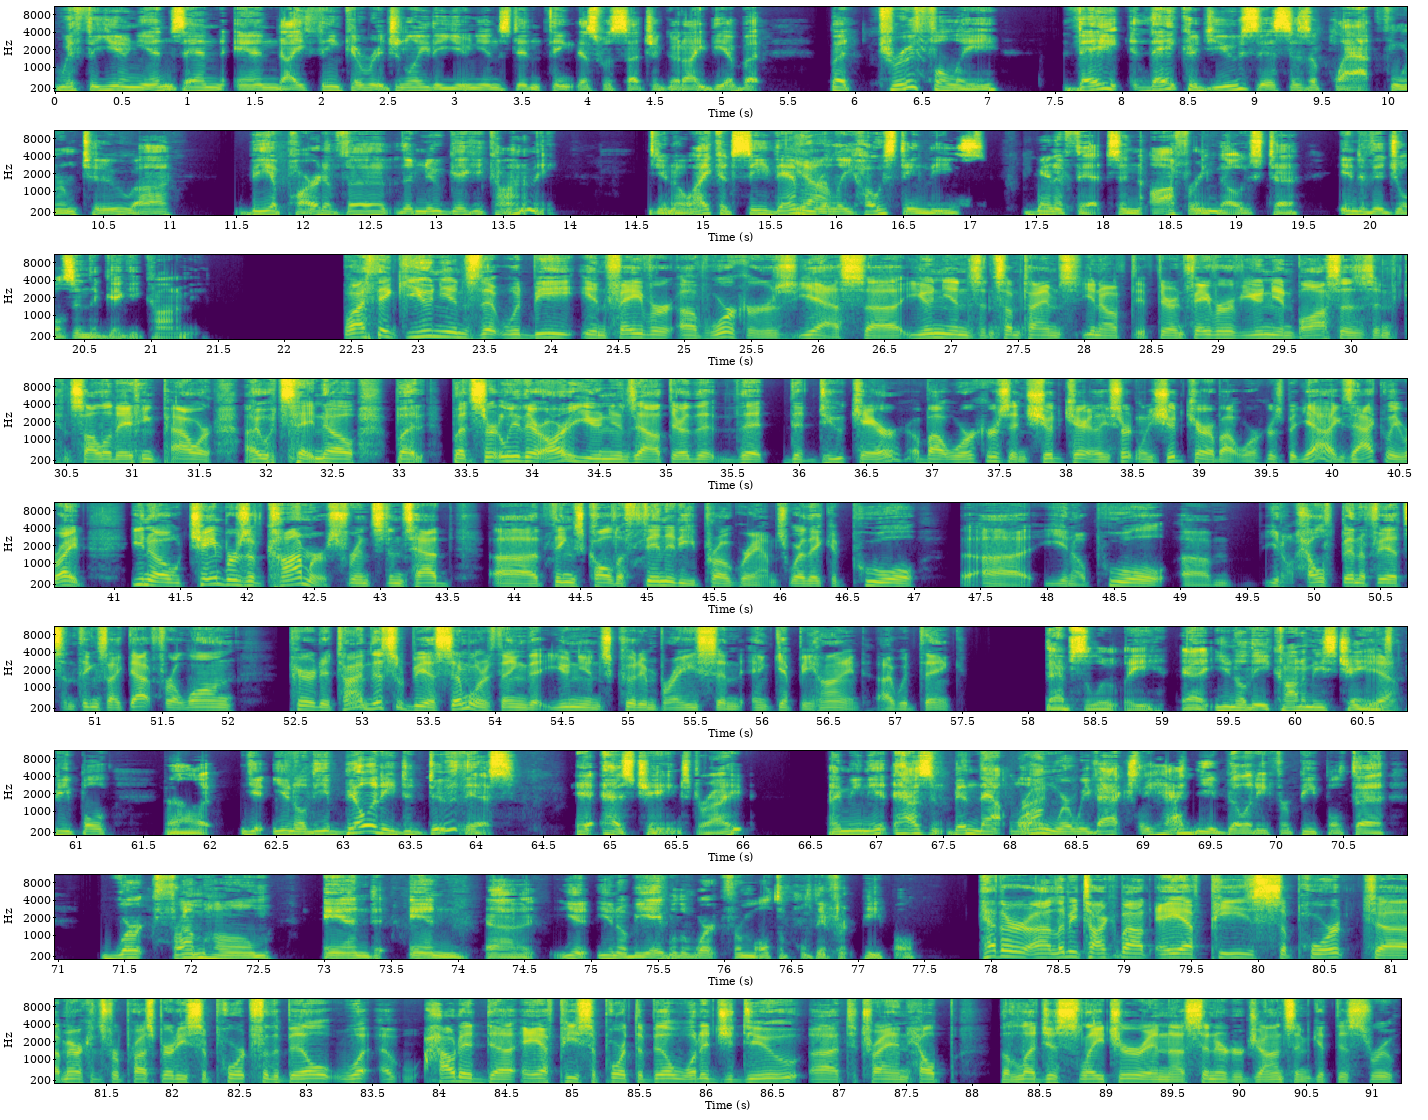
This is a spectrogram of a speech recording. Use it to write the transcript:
with the unions, and and I think originally the unions didn't think this was such a good idea, but but truthfully, they they could use this as a platform to uh, be a part of the the new gig economy. You know, I could see them yeah. really hosting these benefits and offering those to individuals in the gig economy. Well, I think unions that would be in favor of workers, yes. Uh, unions, and sometimes, you know, if, if, they're in favor of union bosses and consolidating power, I would say no. But but certainly there are unions out there that that that do care about workers and should care. They certainly should care about workers. But yeah, exactly right. You know, chambers of commerce, for instance, had uh, things called affinity programs where they could pool, uh, you know, pool, um, you know, health benefits and things like that for a long period of time, this would be a similar thing that unions could embrace and, and get behind, I would think. Absolutely. Uh, you know, the economy's changed. Yeah. People, uh, you, you know, the ability to do this it has changed, right? I mean, it hasn't been that long right. where we've actually had the ability for people to work from home and, and, uh, you, you know, be able to work for multiple different people. Heather, uh, let me talk about AFP's support, uh, Americans for Prosperity support for the bill. What, uh, how did uh, AFP support the bill? What did you do uh, to try and help the legislature and uh, Senator Johnson get this through?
